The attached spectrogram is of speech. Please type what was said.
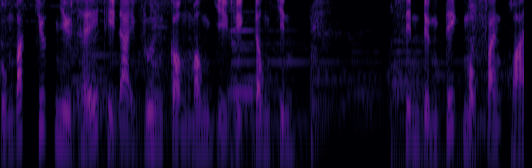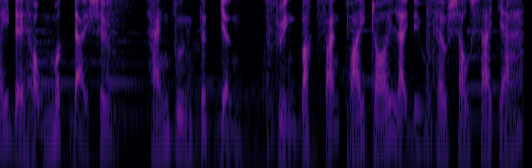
cũng bắt chước như thế thì đại vương còn mong gì việc đông chinh. Xin đừng tiếc một phàn khoái để hỏng mất đại sự. Hán Vương tức giận, truyền bắt phàn khoái trói lại điều theo sau xa giá,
